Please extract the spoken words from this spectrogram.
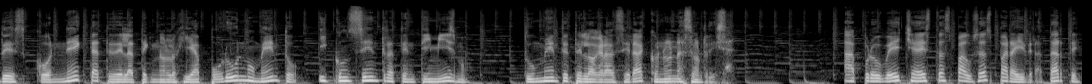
Desconéctate de la tecnología por un momento y concéntrate en ti mismo. Tu mente te lo agradecerá con una sonrisa. Aprovecha estas pausas para hidratarte,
